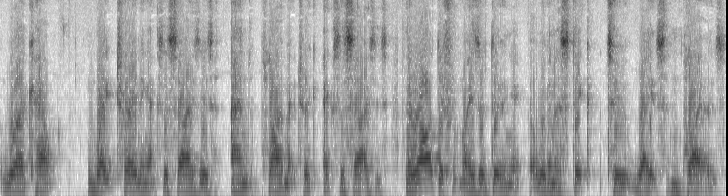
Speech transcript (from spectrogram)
workout weight training exercises and plyometric exercises. There are different ways of doing it, but we're going to stick to weights and plyos.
